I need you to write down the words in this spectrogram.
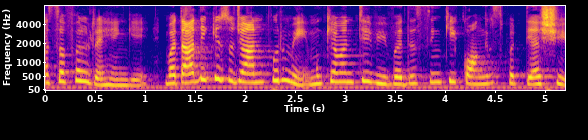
असफल रहेंगे। बता दें कि सुजानपुर में मुख्यमंत्री वीरभद्र सिंह की कांग्रेस प्रत्याशी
